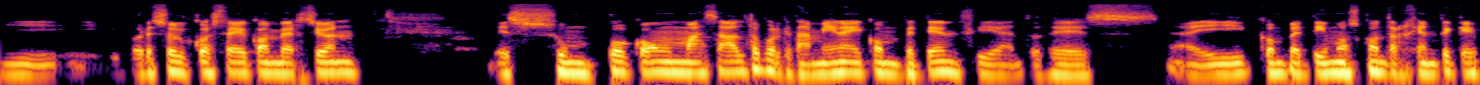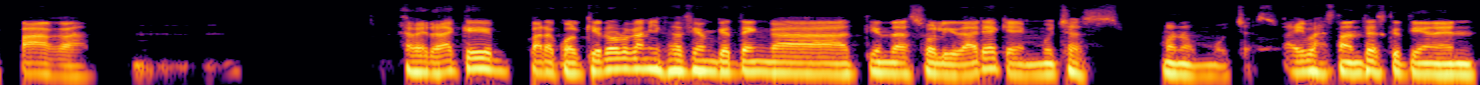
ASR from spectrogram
y, por eso el coste de conversión es un poco más alto porque también hay competencia. Entonces ahí competimos contra gente que paga. La verdad que para cualquier organización que tenga tienda solidaria, que hay muchas, bueno, muchas, hay bastantes que tienen,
